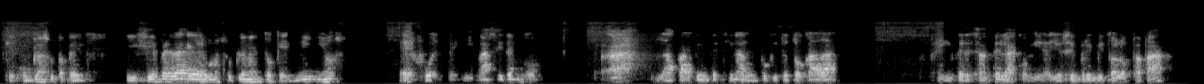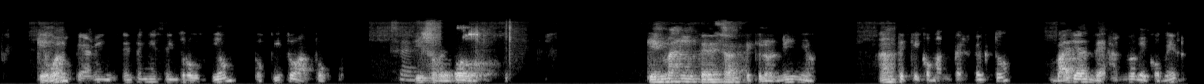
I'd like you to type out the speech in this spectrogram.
que cumpla su papel. Y sí es verdad que hay algunos suplementos que en niños es fuerte, y más si tengo ah, la parte intestinal un poquito tocada, es interesante la comida. Yo siempre invito a los papás que, bueno, que hagan, intenten esa introducción poquito a poco. Sí. Y sobre todo, ¿qué es más interesante que los niños, antes que coman perfecto, vayan dejando de comer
